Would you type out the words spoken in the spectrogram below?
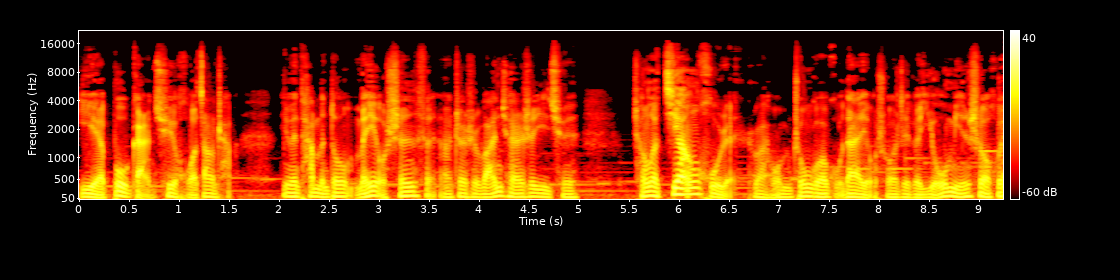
也不敢去火葬场，因为他们都没有身份啊！这是完全是一群成了江湖人，是吧？我们中国古代有说这个游民社会，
